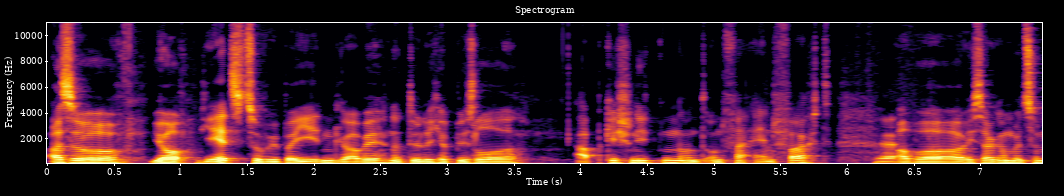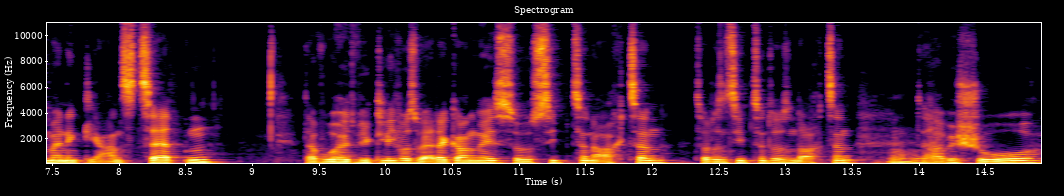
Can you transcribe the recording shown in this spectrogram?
Also ja, jetzt, so wie bei jedem, glaube ich, natürlich ein bisschen abgeschnitten und, und vereinfacht. Ja. Aber ich sage mal zu meinen Glanzzeiten, da wo halt wirklich was weitergegangen ist, so 17, 18, 2017, 2018, mhm. da habe ich schon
